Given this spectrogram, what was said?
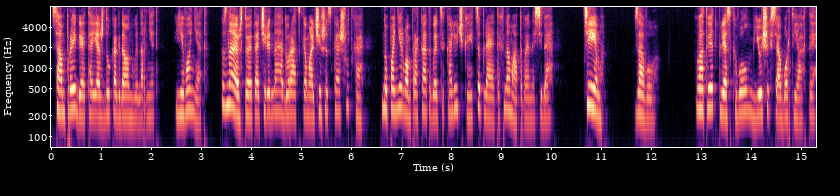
Сам прыгает, а я жду, когда он вынырнет. Его нет. Знаю, что это очередная дурацкая мальчишеская шутка, но по нервам прокатывается колючка и цепляет их, наматывая на себя. «Тим!» Зову. В ответ плеск волн, бьющихся о борт яхты.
